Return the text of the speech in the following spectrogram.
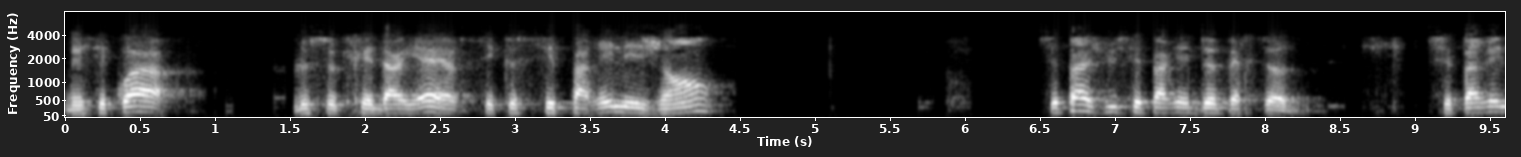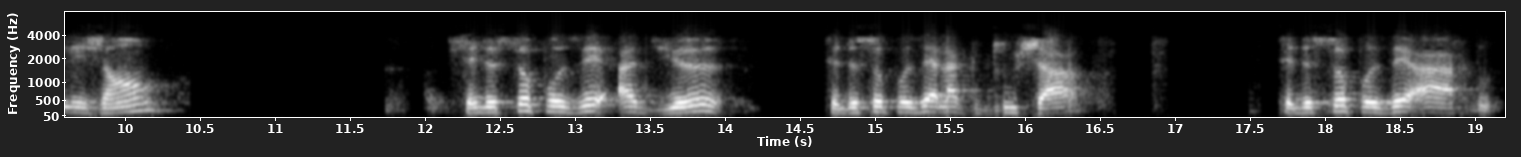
mais c'est quoi le secret derrière? C'est que séparer les gens, c'est pas juste séparer deux personnes. Séparer les gens, c'est de s'opposer à Dieu, c'est de s'opposer à la c'est de s'opposer à Ardout.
